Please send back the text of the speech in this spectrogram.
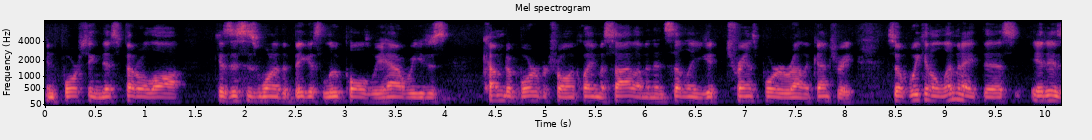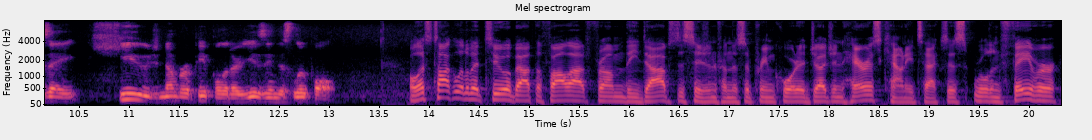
enforcing this federal law because this is one of the biggest loopholes we have where you just come to Border Patrol and claim asylum, and then suddenly you get transported around the country. So if we can eliminate this, it is a huge number of people that are using this loophole. Well, let's talk a little bit too about the fallout from the Dobbs decision from the Supreme Court. A judge in Harris County, Texas, ruled in favor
